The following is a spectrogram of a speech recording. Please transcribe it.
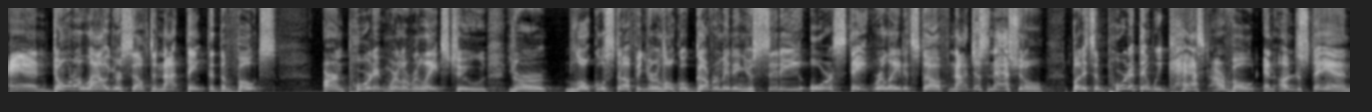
And don't allow yourself to not think that the votes are important where it relates to your local stuff and your local government in your city or state related stuff, not just national, but it's important that we cast our vote and understand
